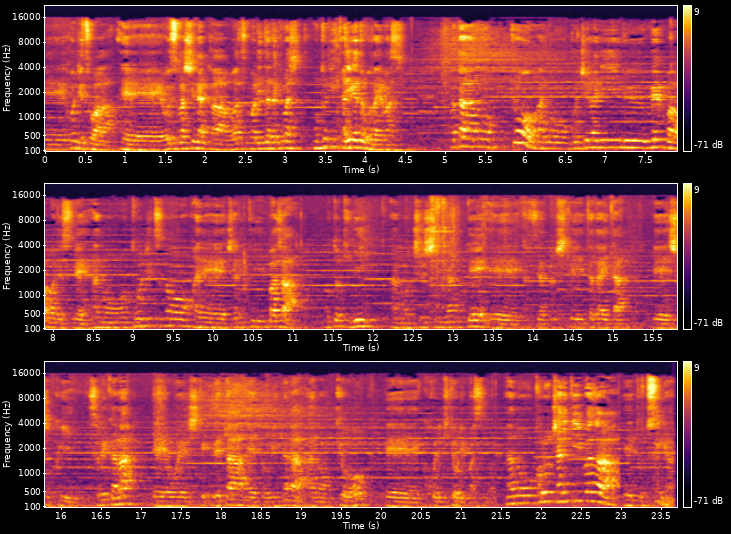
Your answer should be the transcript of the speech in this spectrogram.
えー、本日は、えー、お忙しい中お集まりいただきまして本当にありがとうございます。またあの今日あのこちらにいるメンバーはですねあの当日の、えー、チャリティーバザーの時にあの中心になって、え、活躍していただいた、え、職員それから、え、応援してくれた、えーと、みんながあの今日、え、ここに来ておりますのであのこのチャリティーバザー、えーと、ついにあの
